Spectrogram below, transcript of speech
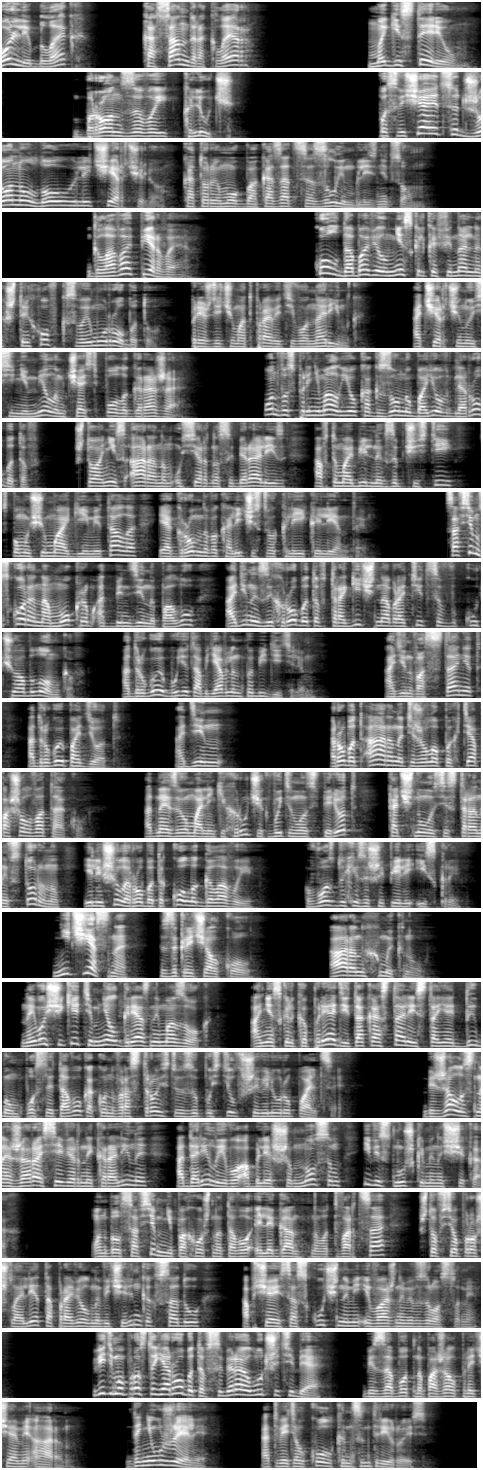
Холли Блэк, Кассандра Клэр, Магистериум, Бронзовый ключ. Посвящается Джону Лоули Черчиллю, который мог бы оказаться злым близнецом. Глава первая. Кол добавил несколько финальных штрихов к своему роботу, прежде чем отправить его на ринг, очерченную синим мелом часть пола гаража. Он воспринимал ее как зону боев для роботов, что они с Аароном усердно собирали из автомобильных запчастей с помощью магии металла и огромного количества клейкой ленты. Совсем скоро на мокром от бензина полу один из их роботов трагично обратится в кучу обломков, а другой будет объявлен победителем. Один восстанет, а другой падет. Один... Робот Аарона, тяжело пыхтя, пошел в атаку. Одна из его маленьких ручек вытянулась вперед, качнулась из стороны в сторону и лишила робота Кола головы. В воздухе зашипели искры. «Нечестно!» — закричал Кол. Аарон хмыкнул. На его щеке темнел грязный мазок, а несколько прядей так и остались стоять дыбом после того, как он в расстройстве запустил в шевелюру пальцы. Безжалостная жара Северной Каролины одарила его облезшим носом и веснушками на щеках. Он был совсем не похож на того элегантного творца, что все прошлое лето провел на вечеринках в саду, общаясь со скучными и важными взрослыми. «Видимо, просто я роботов собираю лучше тебя», — беззаботно пожал плечами Аарон. «Да неужели?» — ответил Кол, концентрируясь.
